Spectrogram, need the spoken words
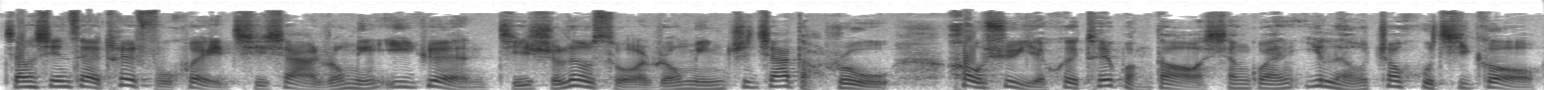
将先在退辅会旗下荣民医院及十六所荣民之家导入，后续也会推广到相关医疗照护机构，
